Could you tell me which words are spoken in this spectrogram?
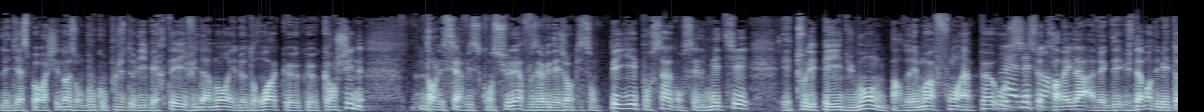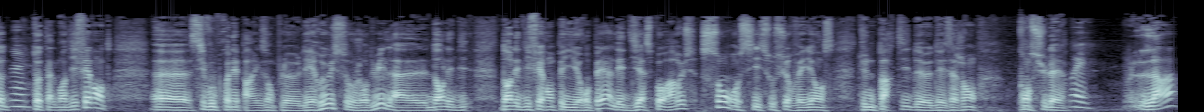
les diasporas chinoises ont beaucoup plus de liberté évidemment et de droits qu'en que, Chine. Dans les services consulaires, vous avez des gens qui sont payés pour ça, dont c'est le métier. Et tous les pays du monde, pardonnez-moi, font un peu aussi ce travail-là, avec évidemment des méthodes totalement différentes. Euh, si vous prenez par exemple les Russes, aujourd'hui, dans les, dans les différents pays européens, les diasporas russes sont aussi sous surveillance d'une partie des agents consulaires. Là,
